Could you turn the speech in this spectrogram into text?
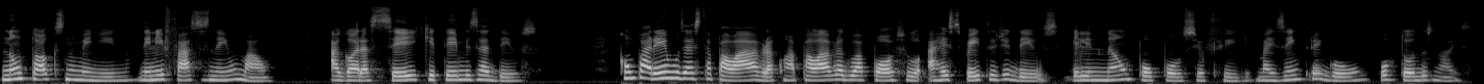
Não toques no menino, nem lhe faças nenhum mal. Agora sei que temes a Deus. Comparemos esta palavra com a palavra do apóstolo a respeito de Deus. Ele não poupou seu filho, mas entregou-o por todos nós.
